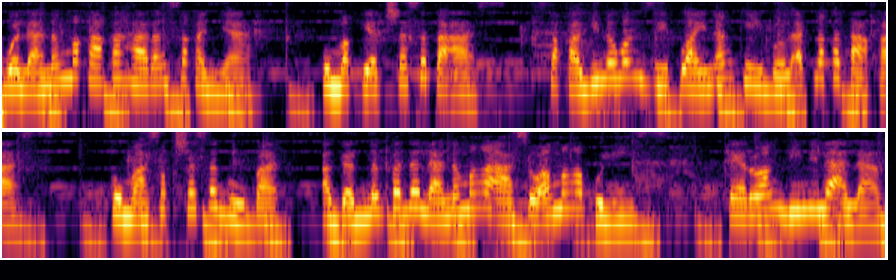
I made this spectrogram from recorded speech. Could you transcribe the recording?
Wala nang makakaharang sa kanya. Umakyat siya sa taas. Saka ginawang zipline ang cable at nakatakas. Pumasok siya sa gubat. Agad nagpadala ng mga aso ang mga pulis. Pero ang di nila alam.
